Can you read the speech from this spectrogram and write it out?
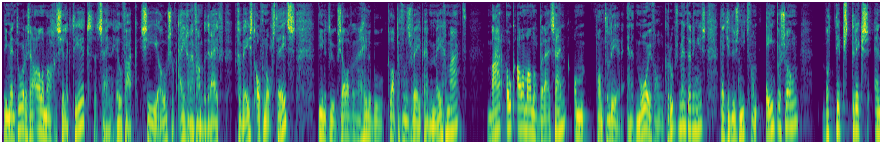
Die mentoren zijn allemaal geselecteerd. Dat zijn heel vaak CEO's of eigenaar van bedrijf geweest, of nog steeds. Die natuurlijk zelf een heleboel klappen van de zweep hebben meegemaakt. Maar ook allemaal nog bereid zijn om van te leren. En het mooie van groepsmentoring is dat je dus niet van één persoon wat tips, tricks en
